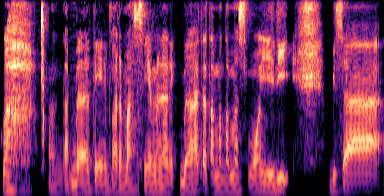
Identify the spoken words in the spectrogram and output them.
Wah, mantap banget ya informasinya menarik banget ya teman-teman semua. Jadi bisa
